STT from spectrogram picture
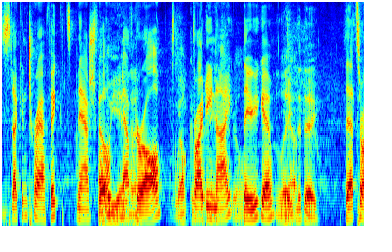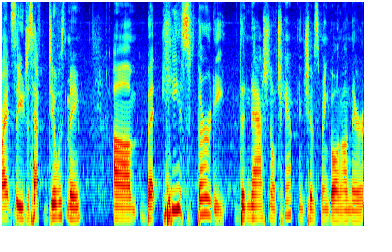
Stuck in traffic. It's Nashville, Oh, yeah. after all. Welcome to Friday night. There you go. Late in the day. That's right. So you just have to deal with me. Um, but he is 30. The national championship's been going on there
